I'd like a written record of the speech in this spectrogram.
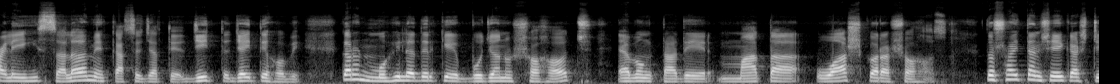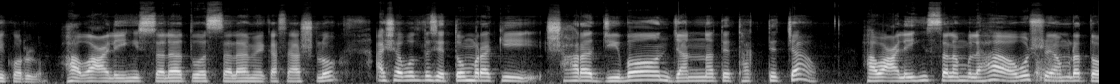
আলিহি সালামের কাছে যাতে যাইতে হবে। কারণ মহিলাদেরকে বোঝানো সহজ এবং তাদের মাতা ওয়াশ করা সহজ। তো শয়তান সেই কাজটি করল। হাওয়া আলিহি সালাতামের কাছে আসলো আয়সা বলতেছে, তোমরা কি সারা জীবন জান্নাতে থাকতে চাও? হাওয়া আলিহিসাল্লাম বলে হ্যাঁ অবশ্যই আমরা তো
